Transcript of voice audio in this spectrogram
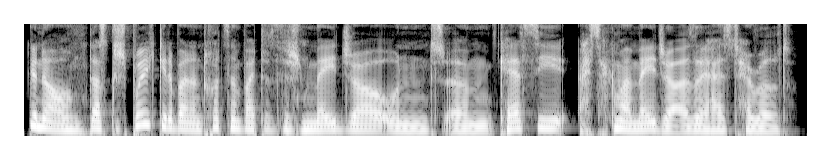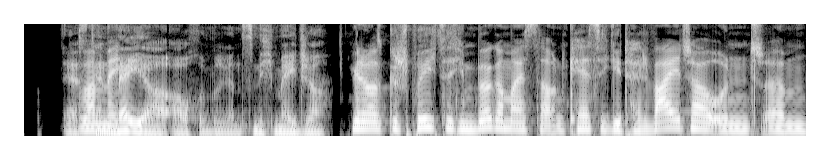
Genau, das Gespräch geht aber dann trotzdem weiter zwischen Major und ähm, Cassie. Ich sag mal Major, also er heißt Harold. Er ist Aber der Ma- Mayor auch übrigens, nicht Major. Genau, das Gespräch zwischen Bürgermeister und Cassie geht halt weiter und ähm,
